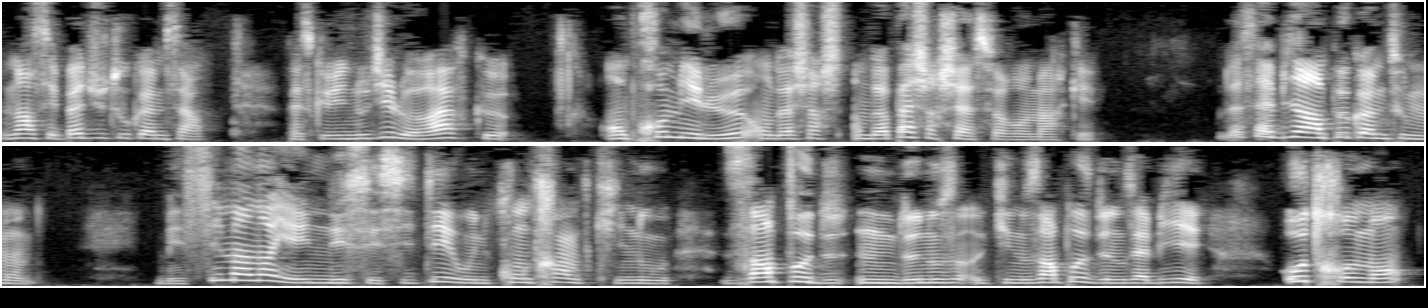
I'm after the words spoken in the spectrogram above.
Non, c'est pas du tout comme ça. Parce qu'il nous dit le Rav que, en premier lieu, on on doit pas chercher à se faire remarquer. On doit s'habiller un peu comme tout le monde. Mais si maintenant il y a une nécessité ou une contrainte qui nous impose de, nous, qui nous, impose de nous habiller autrement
